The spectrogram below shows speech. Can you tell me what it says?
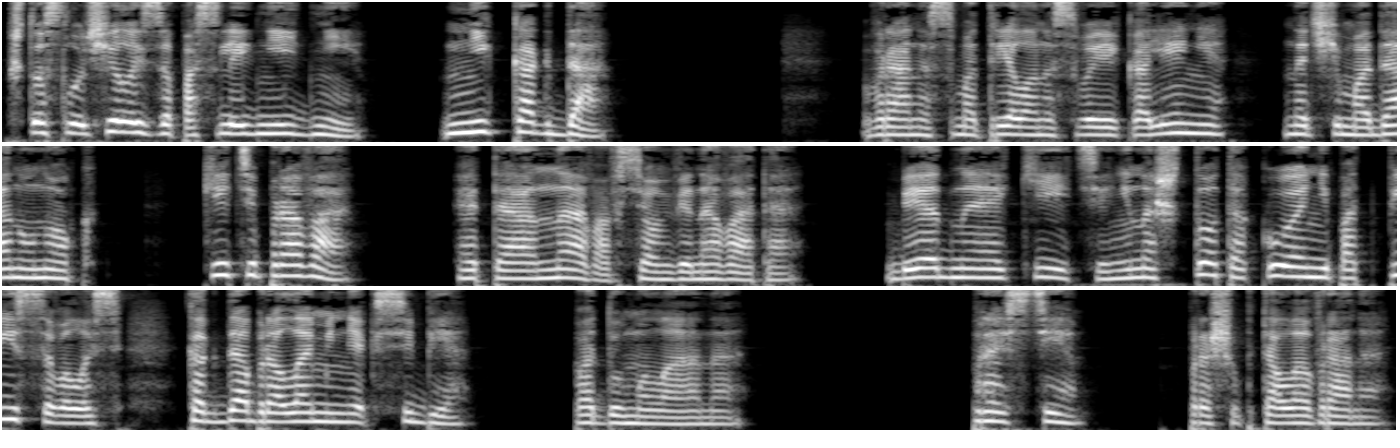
что случилось за последние дни. Никогда. Врана смотрела на свои колени, на чемодан у ног. Кити права. Это она во всем виновата. Бедная Кити ни на что такое не подписывалась, когда брала меня к себе, подумала она. Прости, прошептала Врана.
